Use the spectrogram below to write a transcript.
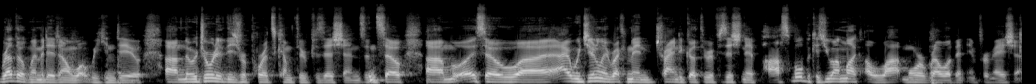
rather limited on what we can do. Um, the majority of these reports come through physicians, and so um, so uh, I would generally recommend trying to go through a physician if possible because you unlock a lot more relevant information.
